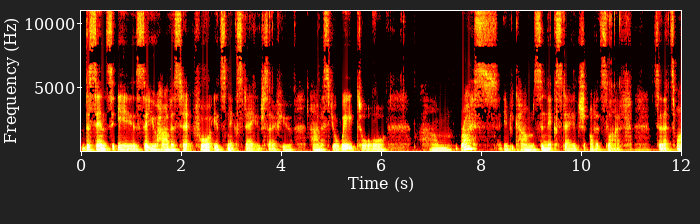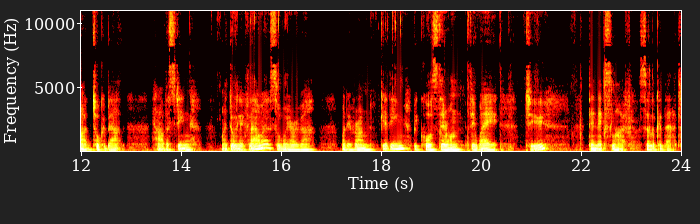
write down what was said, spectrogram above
the sense is that you harvest it for its next stage. So if you harvest your wheat or um, rice, it becomes the next stage of its life. So that's why I talk about harvesting my doily flowers or wherever, whatever I'm getting, because they're on their way to their next life. So look at that.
